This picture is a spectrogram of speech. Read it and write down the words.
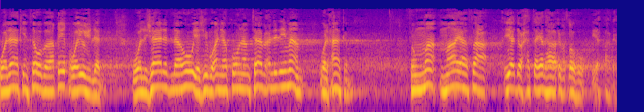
ولكن ثوب رقيق ويجلد والجالد له يجب أن يكون تابعا للإمام والحاكم ثم ما يرفع يده حتى يظهر إبطه. هكذا.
